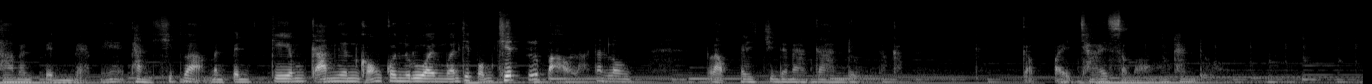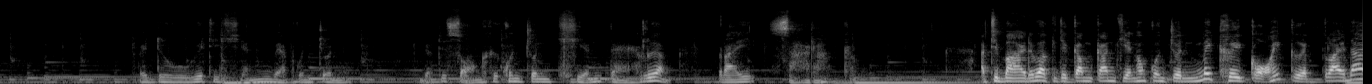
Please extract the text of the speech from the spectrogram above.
ถ้ามันเป็นแบบนี้ท่านคิดว่ามันเป็นเกมการเงินของคนรวยเหมือนที่ผมคิดหรือเปล่าล่ะ ท่านลองกลับไปจินตนาการดูนะครับ กลับไปใช้สมองท่านดู ไปดูวิธีเขียนแบบคนจน แบบที่สองก็คือคนจนเขียนแต่เรื่องไร้สาระครับ อธิบายได้ว่ากิจกรรมการเขียนของคนจนไม่เคยก่อให้เกิดรายได้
